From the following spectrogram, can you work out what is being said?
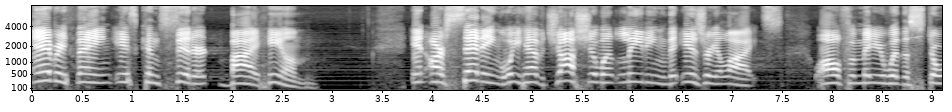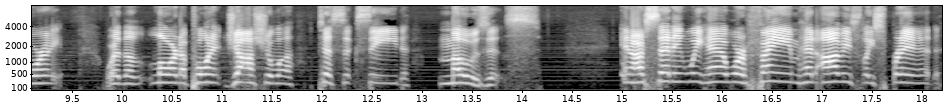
Everything is considered by Him. In our setting, we have Joshua leading the Israelites. We're all familiar with the story where the Lord appointed Joshua to succeed Moses. In our setting, we have where fame had obviously spread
